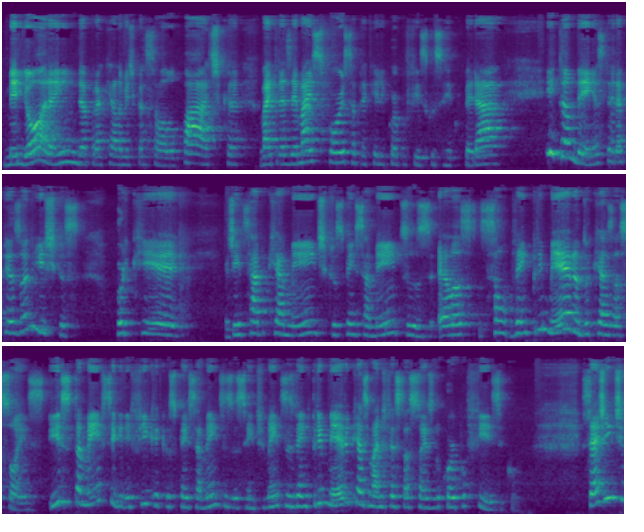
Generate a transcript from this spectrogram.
melhor ainda para aquela medicação alopática, vai trazer mais força para aquele corpo físico se recuperar, e também as terapias holísticas, porque a gente sabe que a mente, que os pensamentos, elas são vêm primeiro do que as ações. Isso também significa que os pensamentos e os sentimentos vêm primeiro que as manifestações do corpo físico. Se a gente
